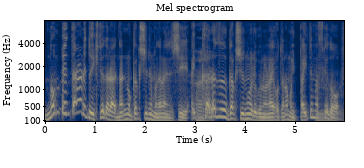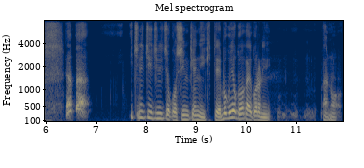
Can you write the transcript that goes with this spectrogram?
のんぺんたらりと生きてたら何の学習にもならないし相変わらず学習能力のない大人もいっぱいいてますけど、やっぱ一日一日をこう真剣に生きて僕よく若い頃にあの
